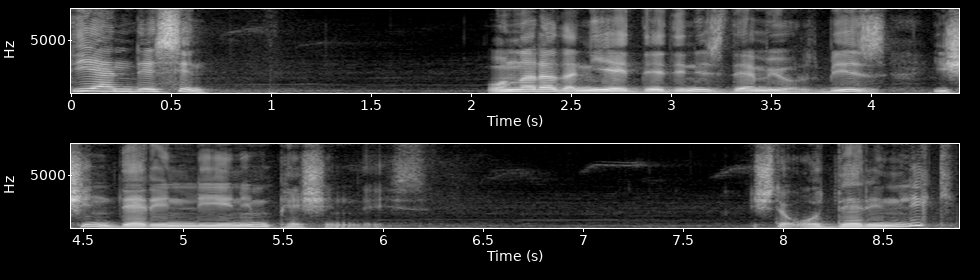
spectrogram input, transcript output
Diyen desin. Onlara da niye dediniz demiyoruz. Biz işin derinliğinin peşindeyiz. İşte o derinlik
